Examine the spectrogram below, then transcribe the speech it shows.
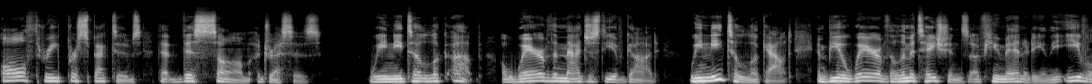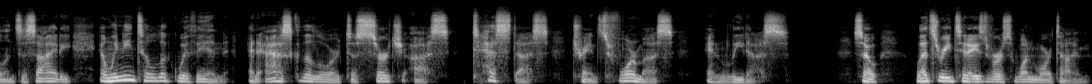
all three perspectives that this psalm addresses. We need to look up, aware of the majesty of God. We need to look out and be aware of the limitations of humanity and the evil in society. And we need to look within and ask the Lord to search us, test us, transform us, and lead us. So let's read today's verse one more time.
